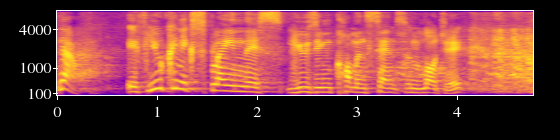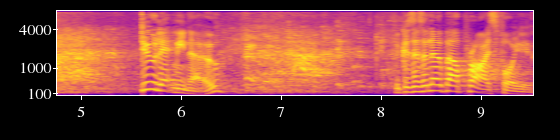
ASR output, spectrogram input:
now, if you can explain this using common sense and logic, do let me know because there's a Nobel Prize for you.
